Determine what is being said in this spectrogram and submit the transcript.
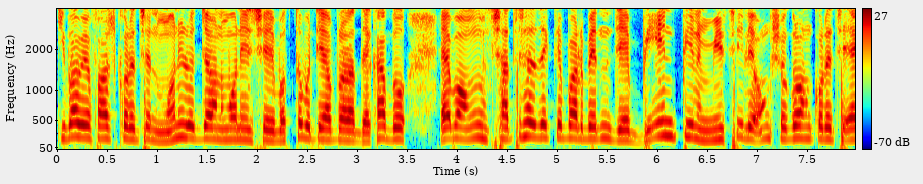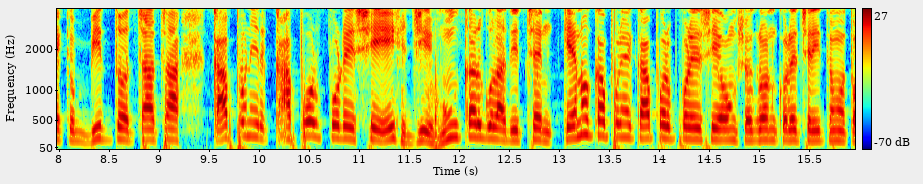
কীভাবে ফাঁস করেছেন মনিরুজ্জামান মনির, সেই বক্তব্যটি আপনারা দেখাবো। এবং সাথে সাথে দেখতে পারবেন যে বিএনপির মিছিলে অংশগ্রহণ করেছে এক বৃদ্ধ চাচা। কাপনের কাপড় পরে সে যে হুঙ্কারগুলা দিচ্ছেন, কেন কাপনের কাপড় পরে সে অংশগ্রহণ করেছে, রীতিমতো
